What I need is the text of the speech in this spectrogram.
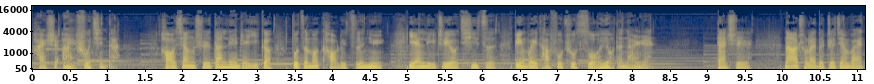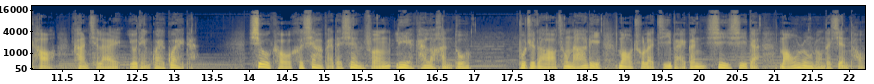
还是爱父亲的，好像是单恋着一个不怎么考虑子女、眼里只有妻子，并为他付出所有的男人。但是，拿出来的这件外套看起来有点怪怪的，袖口和下摆的线缝裂开了很多。不知道从哪里冒出了几百根细细的毛茸茸的线头，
